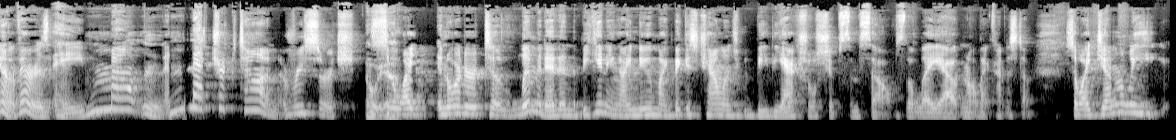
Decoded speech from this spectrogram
you know, there is a mountain, a metric ton of research. Oh, yeah. So I, in order to limit it in the beginning, I knew my biggest challenge would be the actual ships themselves, the layout and all that kind of stuff. So I generally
